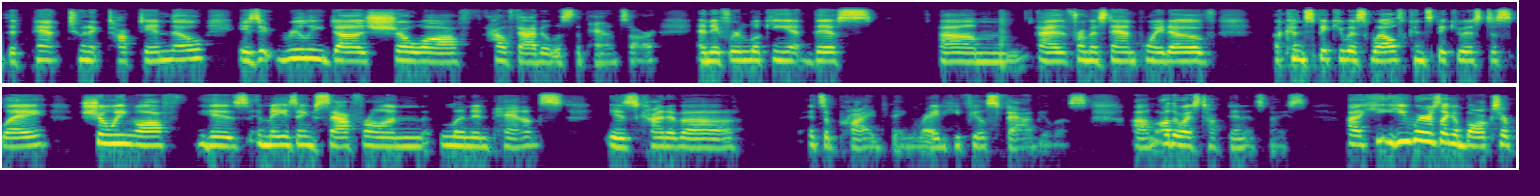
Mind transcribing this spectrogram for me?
the pant tunic tucked in though is it really does show off how fabulous the pants are. And if we're looking at this um, uh, from a standpoint of a conspicuous wealth, conspicuous display, showing off his amazing saffron linen pants is kind of a, it's a pride thing, right? He feels fabulous. Um, otherwise tucked in, it's nice. Uh, he, he wears like a boxer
